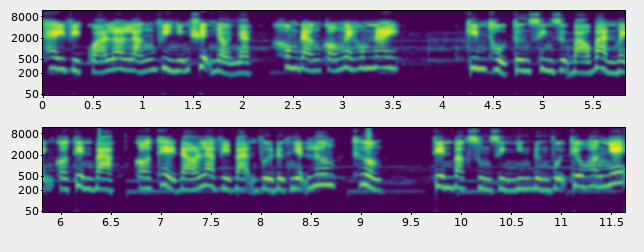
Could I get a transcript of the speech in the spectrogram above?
thay vì quá lo lắng vì những chuyện nhỏ nhặt, không đáng có ngày hôm nay. Kim thổ tương sinh dự báo bản mệnh có tiền bạc, có thể đó là vì bạn vừa được nhận lương, thưởng, Tiền bạc dùng dình nhưng đừng vội tiêu hoang nhé,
